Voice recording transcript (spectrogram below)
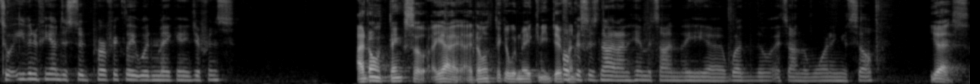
So even if he understood perfectly, it wouldn't make any difference? I don't think so. Yeah, I don't think it would make any difference. Focus is not on him, it's on the, uh, whether the- it's on the warning itself? Yes,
